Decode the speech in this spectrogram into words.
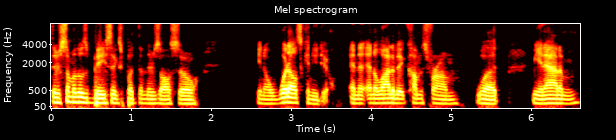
There's some of those basics, but then there's also, you know, what else can you do? And and a lot of it comes from what me and Adam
